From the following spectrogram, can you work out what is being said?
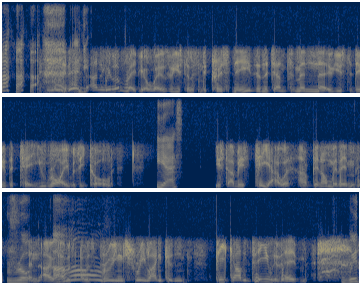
it is, and we love Radio Wales. We used to listen to Chris Needs and the gentleman uh, who used to do the tea. Roy was he called? Yes. Used to have his tea hour. I've been on with him, Ro- and I, I was I Oh. was brewing Sri Lankan pecan tea with him. With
